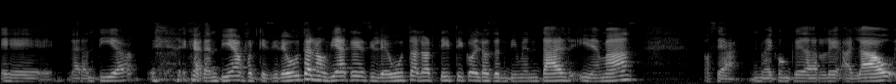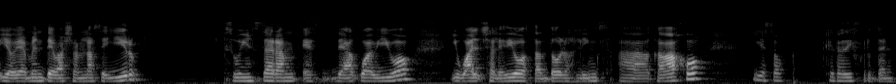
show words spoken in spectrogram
eh, garantía, garantía, porque si les gustan los viajes, si les gusta lo artístico y lo sentimental y demás, o sea, no hay con qué darle al Lau y obviamente vayanla a seguir. Su Instagram es de Aqua Vivo. Igual ya les digo, están todos los links acá abajo. Y eso, que lo disfruten.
